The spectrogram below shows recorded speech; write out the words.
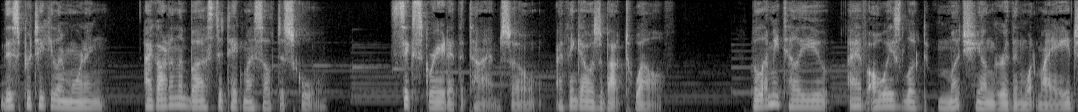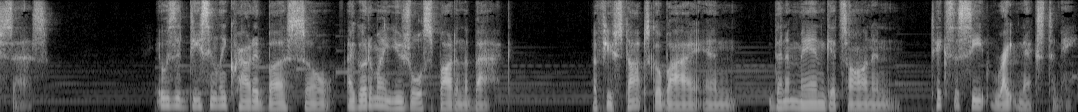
This particular morning, I got on the bus to take myself to school. Sixth grade at the time, so I think I was about 12. But let me tell you, I have always looked much younger than what my age says. It was a decently crowded bus, so I go to my usual spot in the back. A few stops go by, and then a man gets on and takes a seat right next to me.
